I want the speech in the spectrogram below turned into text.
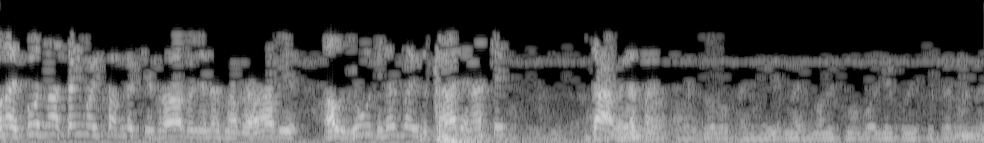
Ona je poznata, ima i sam neke bradolje, ne zna vehabije, ali ljudi ne znaju detalje naše dave, ne znaju. Dobro, kad ne znaju, imali smo vođe koji su trebali da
